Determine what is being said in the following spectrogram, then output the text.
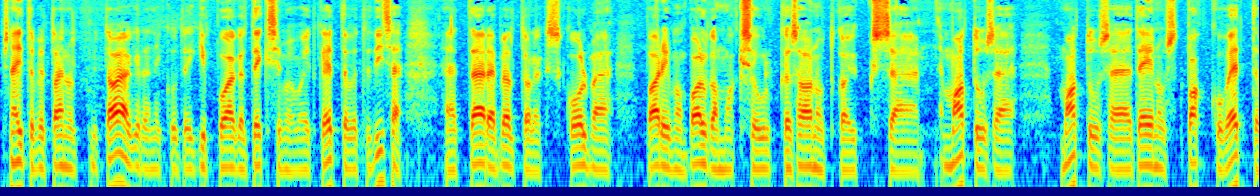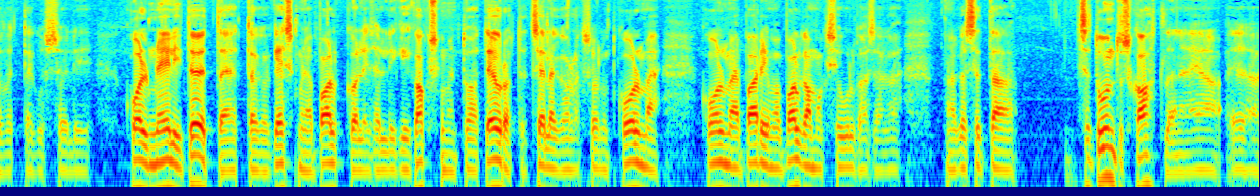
mis näitab, et ainult mitte ajakirjanikud ei kipu aeg-ajalt eksima, vaid ka ettevõtted ise, et äärepealt oleks kolme parima palgamaksja hulka saanud ka üks matuse, matuseteenust pakkuv ettevõte, kus oli kolm-neli töötajat, aga keskmine palk oli seal ligi kakskümmend tuhat eurot, et sellega oleks olnud kolme, kolme parima palgamaksja hulgas, aga aga seda see tundus kahtlane ja, ja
